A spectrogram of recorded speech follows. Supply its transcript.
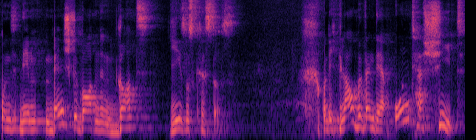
und dem menschgewordenen Gott, Jesus Christus. Und ich glaube, wenn der Unterschied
